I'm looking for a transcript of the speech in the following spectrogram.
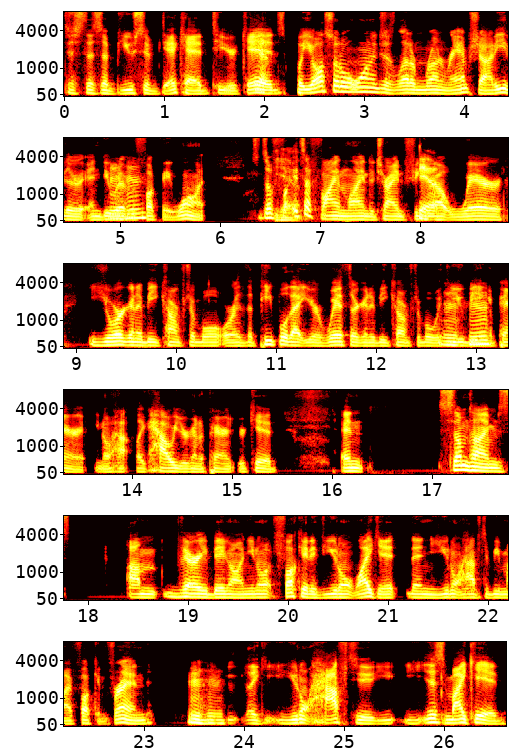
just this abusive dickhead to your kids, yeah. but you also don't want to just let them run ramp shot either and do whatever mm-hmm. the fuck they want. So it's a yeah. it's a fine line to try and figure yeah. out where you're going to be comfortable or the people that you're with are going to be comfortable with mm-hmm. you being mm-hmm. a parent. You know how like how you're going to parent your kid, and sometimes I'm very big on, you know what, fuck it. If you don't like it, then you don't have to be my fucking friend. Mm-hmm. Like you don't have to. You, you, this is my kid.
